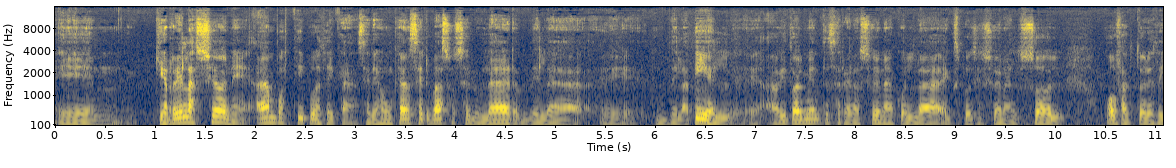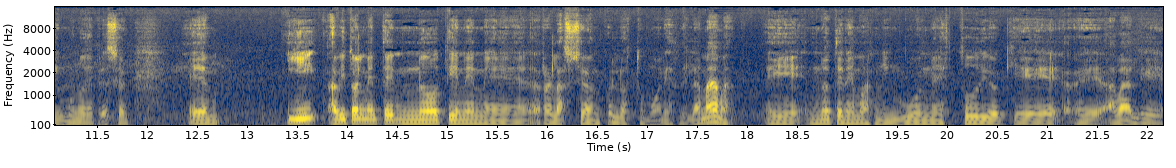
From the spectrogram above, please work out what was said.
Em, que relacione ambos tipos de cáncer. Es un cáncer vasocelular de la, eh, de la piel. Eh, habitualmente se relaciona con la exposición al sol o factores de inmunodepresión. Em, y habitualmente no tienen eh, relación con los tumores de la mama. no tenemos ningún estudio que avale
